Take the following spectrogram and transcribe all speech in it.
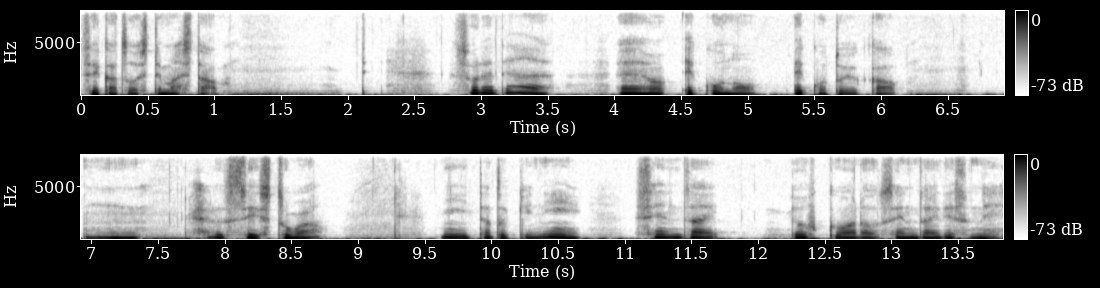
生活をしてました。それで、えー、エコのエコというか、うん、ヘルシーストアに行った時に洗剤洋服を洗う洗剤ですね。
